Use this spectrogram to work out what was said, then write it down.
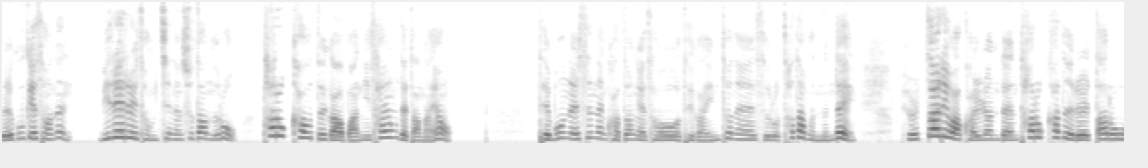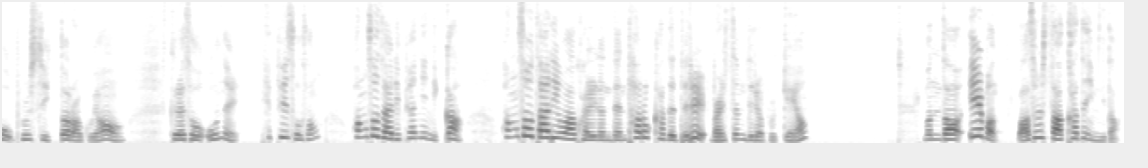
외국에서는 미래를 점치는 수단으로 타로 카드가 많이 사용되잖아요. 대본을 쓰는 과정에서 제가 인터넷으로 찾아봤는데 별자리와 관련된 타로 카드를 따로 볼 수 있더라고요. 그래서 오늘 해피소성 황소자리 편이니까 황소자리와 관련된 타로 카드들을 말씀드려 볼게요. 먼저 1번 마술사 카드입니다.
